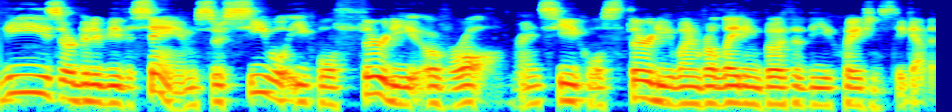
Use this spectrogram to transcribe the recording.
these are going to be the same. So c will equal 30 overall, right? c equals 30 when relating both of the equations together.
